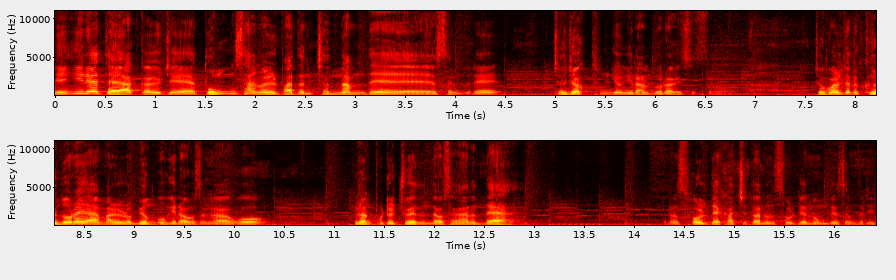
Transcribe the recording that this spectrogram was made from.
이 일회 대학가요제 동상을 받은 전남대생들의 저녁 풍경이라는 노래가 있었어요. 정말 저는 그 노래야말로 명곡이라고 생각하고 그랑프리를 줘야 된다고 생각하는데 그런 서울대 같지도 않은 서울대 농대생들이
